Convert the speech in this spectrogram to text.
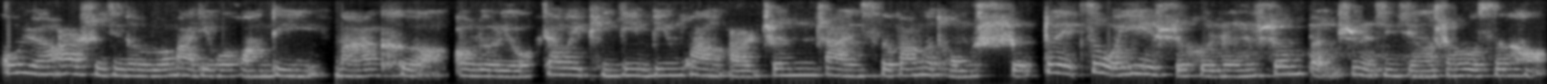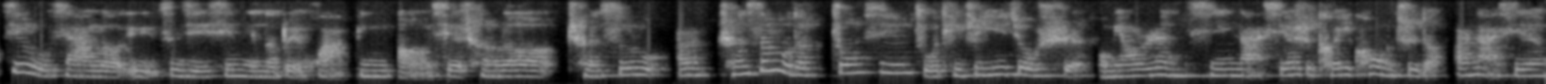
公元二世纪的罗马帝国皇帝马可·奥勒留在为平定兵患而征战四方的同时，对自我意识和人生本质进行了深入思考，记录下了与自己心灵的对话，并呃写成了《沉思录》。而《沉思录》的中心主题之一就是我们要认清哪些是可以控制的，而哪些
